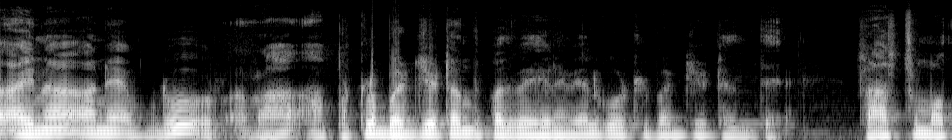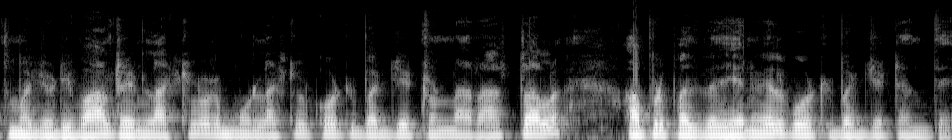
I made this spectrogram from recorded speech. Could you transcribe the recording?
ఆయన అనే ఇప్పుడు రా- అప్పట్లో బడ్జెట్ అంతా పదిహేను వేల కోట్ల బడ్జెట్ అంతే. రాష్ట్రం మొత్తం బడ్జెట్ ఇవాళ రెండు లక్షలు మూడు లక్షల కోట్ల బడ్జెట్ ఉన్న రాష్ట్రాలు అప్పుడు పది పదిహేను వేల కోట్ల బడ్జెట్ అంతే.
